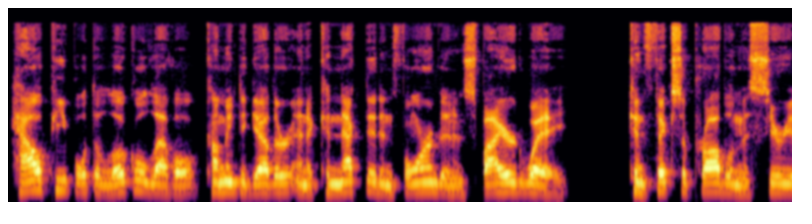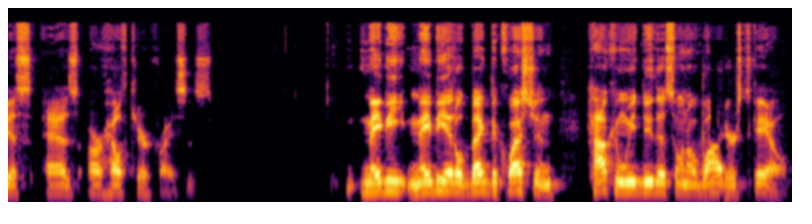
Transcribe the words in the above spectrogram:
how people at the local level coming together in a connected, informed, and inspired way can fix a problem as serious as our healthcare crisis. Maybe, maybe it'll beg the question how can we do this on a wider scale?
